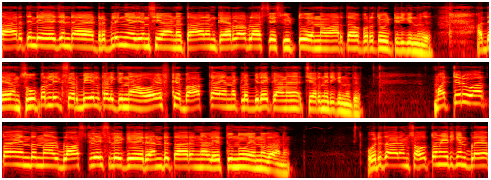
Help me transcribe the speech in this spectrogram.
താരത്തിന്റെ ഏജന്റായ ഡ്രിബ്ലിംഗ് ഏജൻസിയാണ് താരം കേരള ബ്ലാസ്റ്റേഴ്സ് വിട്ടു എന്ന വാർത്ത പുറത്തുവിട്ടിരിക്കുന്നത്. അദ്ദേഹം സൂപ്പർ ലീഗ് സെർബിയയിൽ കളിക്കുന്ന ഒ എഫ് കെ ബാക്ക എന്ന ക്ലബിലേക്കാണ് ചേർന്നിരിക്കുന്നത്. മറ്റൊരു വാർത്ത എന്തെന്നാൽ ബ്ലാസ്റ്റേഴ്സിലേക്ക് രണ്ട് താരങ്ങൾ എത്തുന്നു എന്നതാണ്. ഒരു താരം സൗത്ത് അമേരിക്കൻ പ്ലെയർ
